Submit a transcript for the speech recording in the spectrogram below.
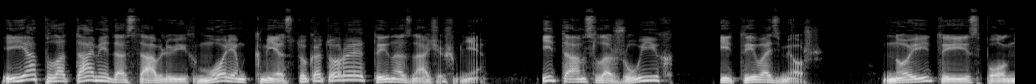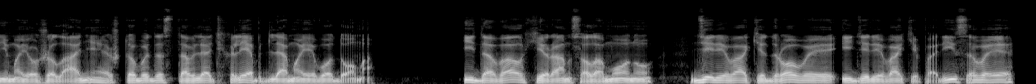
и я плотами доставлю их морем к месту, которое ты назначишь мне. И там сложу их, и ты возьмешь но и ты исполни мое желание, чтобы доставлять хлеб для моего дома». И давал Хирам Соломону дерева кедровые и дерева кипарисовые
